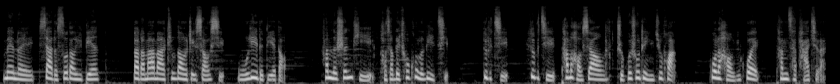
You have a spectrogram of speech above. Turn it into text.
妹妹吓得缩到一边。爸爸妈妈听到这个消息，无力的跌倒。他们的身体好像被抽空了力气，对不起，对不起，他们好像只会说这一句话。过了好一会，他们才爬起来。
